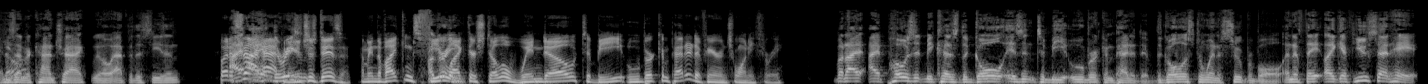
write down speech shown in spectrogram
he's under contract. You know after the season. But it's I- not I- the reason- it just isn't. I mean, the Vikings feel Agreed. like there's still a window to be uber competitive here in 23. But I, I pose it because the goal isn't to be uber competitive. The goal is to win a Super Bowl. And if they like, if you said, "Hey,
